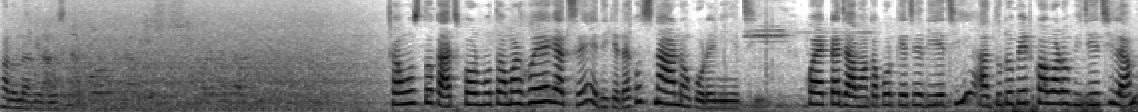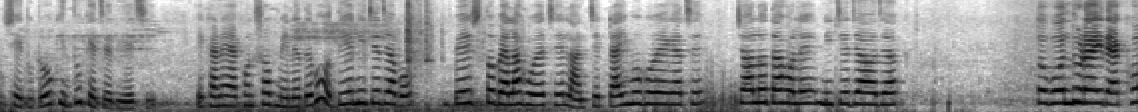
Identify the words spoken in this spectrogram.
ভালো লাগে বসতে। সমস্ত কাজকর্ম তো আমার হয়ে গেছে, এদিকে দেখো স্নানও করে নিয়েছি। কয়েকটা জামা কাপড় কেচে দিয়েছি, আর দুটো বেড কভারও ভিজিয়েছিলাম, সেই দুটোও কিন্তু কেচে দিয়েছি। এখানে এখন সব মেলে দেবো, দিয়ে নিচে যাব। বেশ তো বেলা হয়েছে, লাঞ্চের টাইমও হয়ে গেছে। চলো তাহলে, নিচে যাওয়া যাক। তো বন্ধুরাই দেখো,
